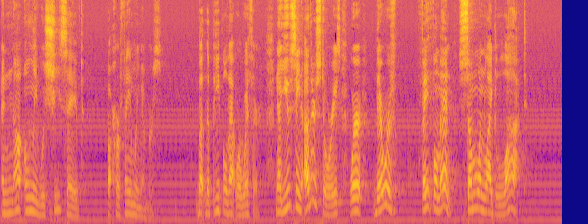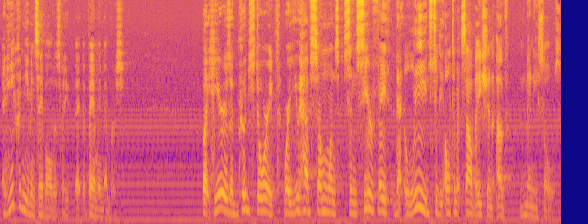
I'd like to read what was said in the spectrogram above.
And not only was she saved, but her family members, but the people that were with her. Now, you've seen other stories where there were faithful men, someone like Lot, and he couldn't even save all of his eh, family members. But here is a good story where you have someone's sincere faith that leads to the ultimate salvation of many souls.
